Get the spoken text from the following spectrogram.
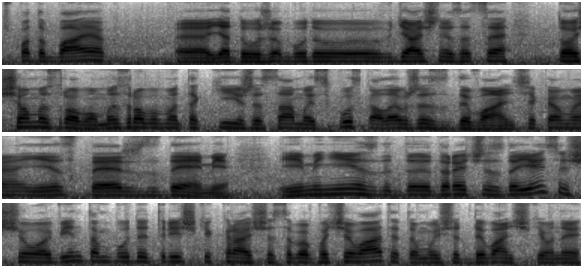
вподобайок, я дуже буду вдячний за це. То що ми зробимо? Ми зробимо такий же самий спуск, але вже з диванчиками і теж з демі. І мені до, речі здається, що він там буде трішки краще себе почувати, тому що диванчики вони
